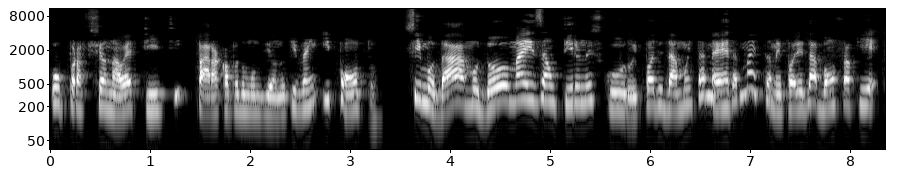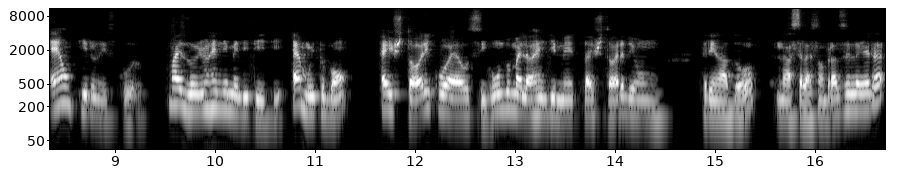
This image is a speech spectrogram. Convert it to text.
o profissional é Tite para a Copa do Mundo de ano que vem e ponto. Se mudar, mudou, mas é um tiro no escuro. E pode dar muita merda, mas também pode dar bom, só que é um tiro no escuro. Mas hoje o rendimento de Tite é muito bom, é histórico, é o segundo melhor rendimento da história de um treinador na seleção brasileira.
